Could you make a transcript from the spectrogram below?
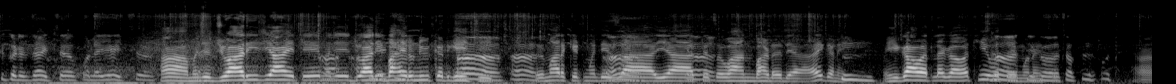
तिकडे जायचं कोणा यायचं? हा म्हणजे ज्वारी जी आहे ते म्हणजे ज्वारी बाहेरून विकत घ्यायची. हा. मार्केटमध्ये हा, जा या हा. त्याचं वाहन भाडं द्या आहे का नाही? हम्म. ही गावातल्या गावात ही होते गावात- म्हणायचं. गावात आपलं होतं. हा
